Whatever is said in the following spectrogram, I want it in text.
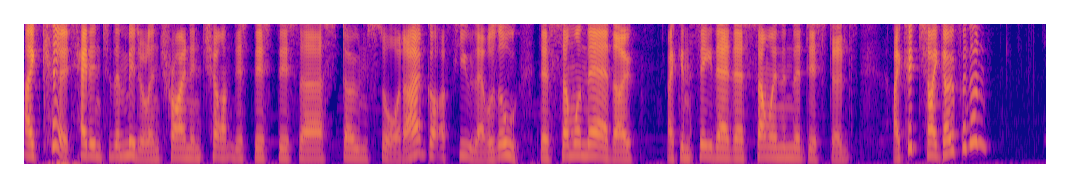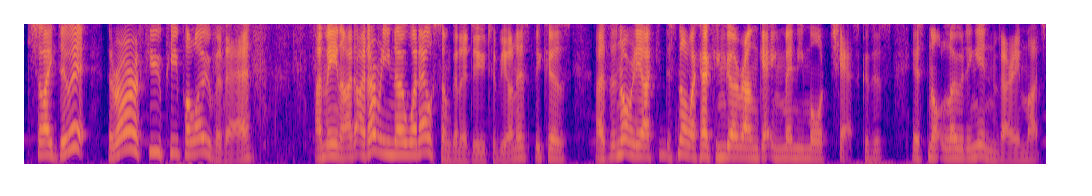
I could head into the middle and try and enchant this this this uh, stone sword. I have got a few levels. Oh, there's someone there though. I can see there there's someone in the distance. I could shall I go for them? Shall I do it? There are a few people over there. I mean, I, I don't really know what else I'm going to do, to be honest, because uh, there's not really, it's not like I can go around getting many more chests, because it's, it's not loading in very much.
